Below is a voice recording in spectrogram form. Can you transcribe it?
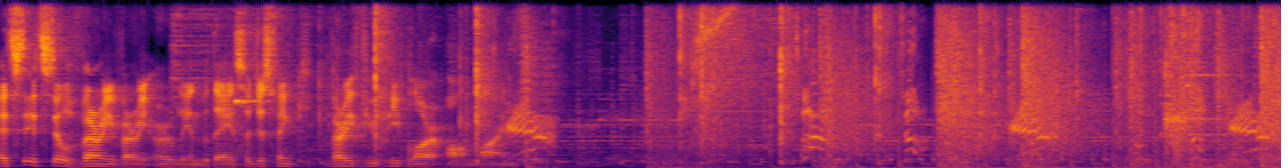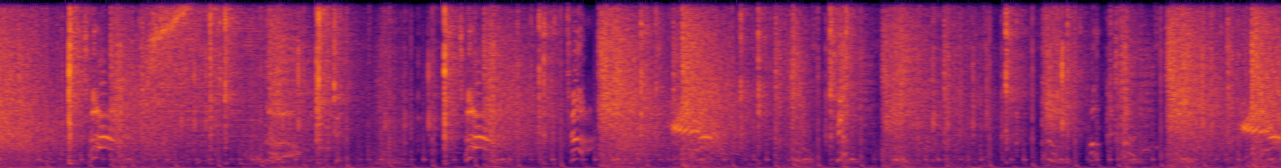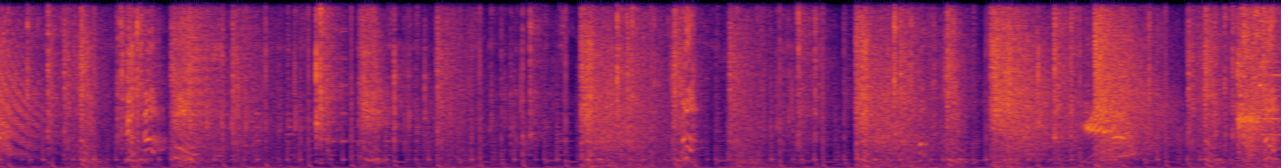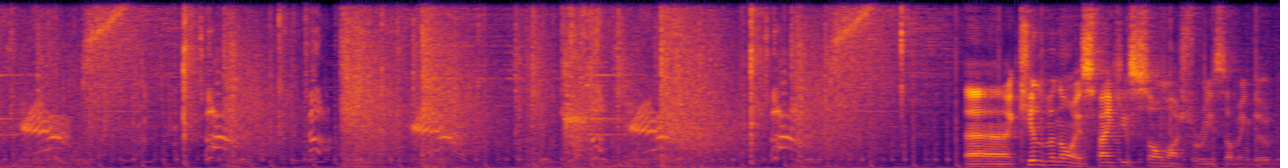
It's it's still very very early in the day, so I just think very few people are online. Kill the Noise, thank you so much for resubbing, dude.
